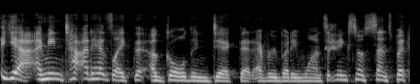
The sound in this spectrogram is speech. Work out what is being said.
Yeah, I mean, Todd has like the, a golden dick that everybody wants. It makes no sense. But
